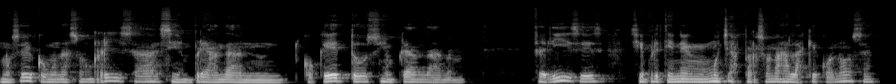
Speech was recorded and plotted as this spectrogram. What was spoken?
no sé, con una sonrisa, siempre andan coquetos, siempre andan felices, siempre tienen muchas personas a las que conocen.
